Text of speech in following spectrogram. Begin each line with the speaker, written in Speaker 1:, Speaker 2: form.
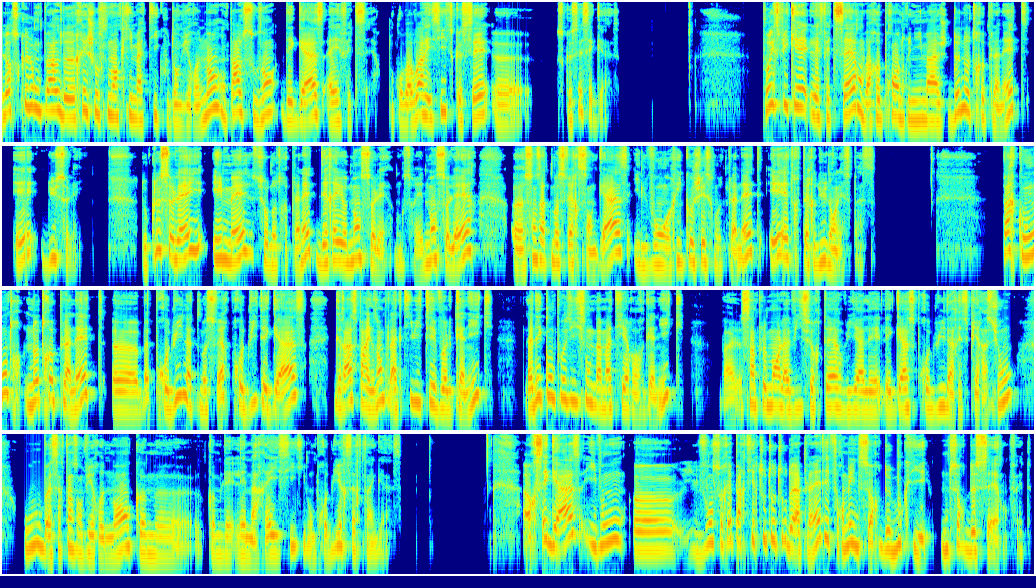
Speaker 1: lorsque l'on parle de réchauffement climatique ou d'environnement, on parle souvent des gaz à effet de serre. Donc on va voir ici ce que c'est euh, ce que c'est ces gaz. Pour expliquer l'effet de serre, on va reprendre une image de notre planète et du Soleil. Donc le Soleil émet sur notre planète des rayonnements solaires. Donc ces rayonnements solaires, euh, sans atmosphère, sans gaz, ils vont ricocher sur notre planète et être perdus dans l'espace. Par contre, notre planète euh, bah, produit une atmosphère, produit des gaz, grâce par exemple à l'activité volcanique, la décomposition de la matière organique, bah, simplement la vie sur Terre via les, gaz produits, la respiration, ou bah, certains environnements comme, euh, les, marais ici qui vont produire certains gaz. Alors ces gaz, euh, ils vont se répartir tout autour de la planète et former une sorte de bouclier, une sorte de serre en fait.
